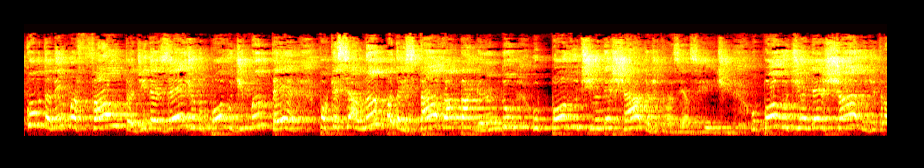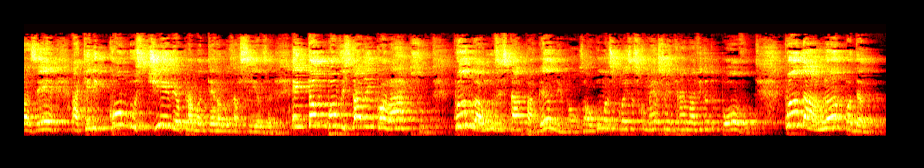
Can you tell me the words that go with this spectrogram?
como também uma falta de desejo do povo de manter, porque se a lâmpada estava apagando, o povo tinha deixado de trazer azeite, o povo tinha deixado de trazer aquele combustível para manter a luz acesa. Então o povo estava em colapso. Quando a luz está apagando, irmãos, algumas coisas começam a entrar na vida do povo. Quando a lâmpada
